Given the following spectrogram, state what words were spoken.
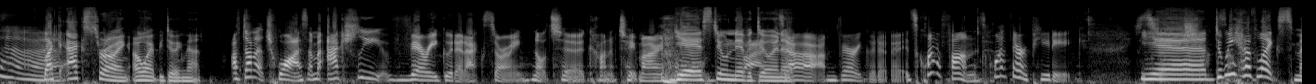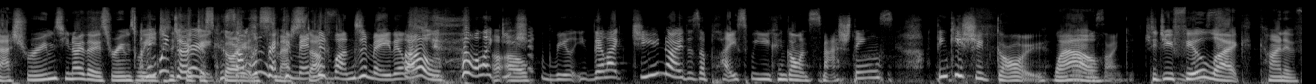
that. Like axe throwing. I won't be doing that. I've done it twice. I'm actually very good at axe throwing, not to kind of toot my own. Yeah, still never but, doing it. Uh, I'm very good at it. It's quite fun. It's quite therapeutic. Yeah. Do we have like smash rooms? You know those rooms I where you think we just, do just go someone and smash recommended stuff? one to me. They're like, Oh. like, Uh-oh. you should really. They're like, do you know there's a place where you can go and smash things? I think you should go. I Wow. like, Did you feel like kind of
